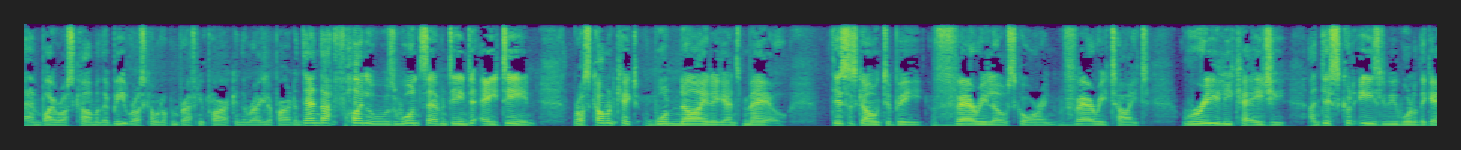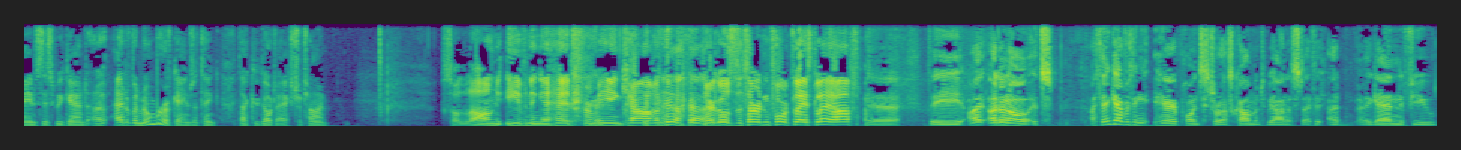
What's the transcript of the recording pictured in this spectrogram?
Um, by Roscommon, they beat Roscommon up in Breffni Park in the regular part, and then that final was one seventeen to eighteen. Roscommon kicked one nine against Mayo. This is going to be very low scoring, very tight, really cagey, and this could easily be one of the games this weekend. uh, Out of a number of games, I think that could go to extra time. so long evening ahead for me and Calvin. there goes the third and fourth place playoff. Yeah, the I, I don't know. It's I think everything here points to Roscommon. To be honest, I th- I, again, if you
